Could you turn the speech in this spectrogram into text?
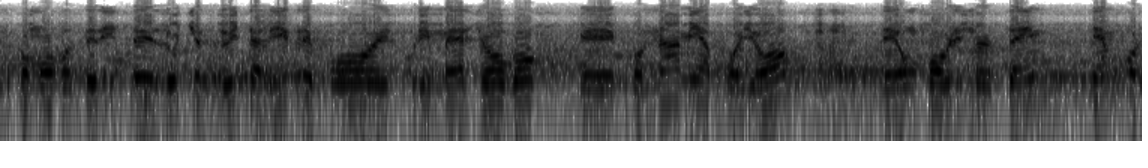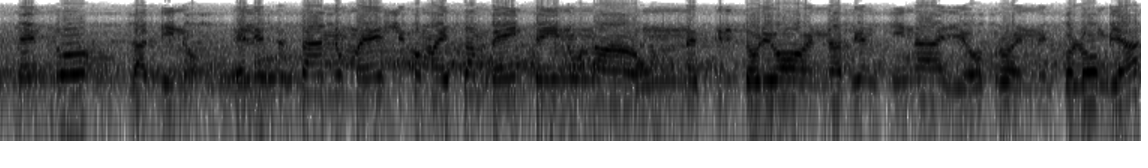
como você disse, Lucha, Lucha Libre foi o primeiro jogo que Konami apoiou de um publisher 100%, 100% latino. Eles estão no México, mas também tem uma, um escritório na Argentina e outro em Colômbia.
